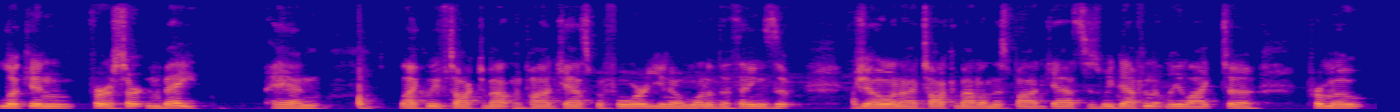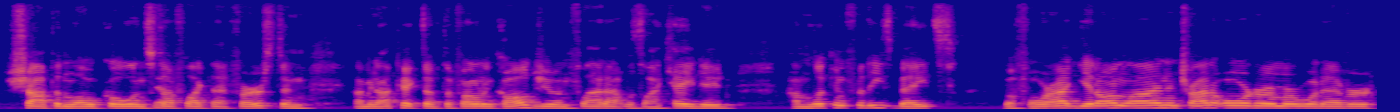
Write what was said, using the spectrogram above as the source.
looking for a certain bait. And like we've talked about in the podcast before, you know, one of the things that Joe and I talk about on this podcast is we definitely like to promote shopping local and stuff like that first. And I mean, I picked up the phone and called you and flat out was like, hey, dude, I'm looking for these baits. Before I get online and try to order them or whatever,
